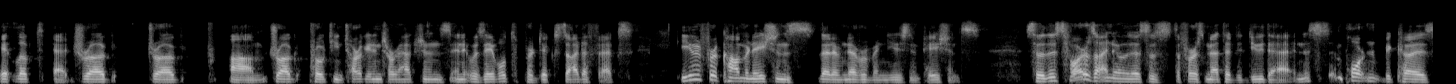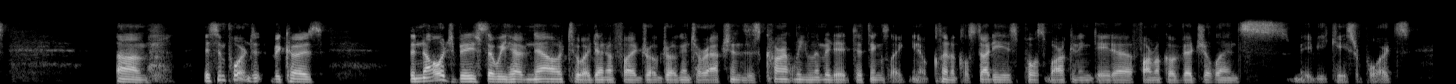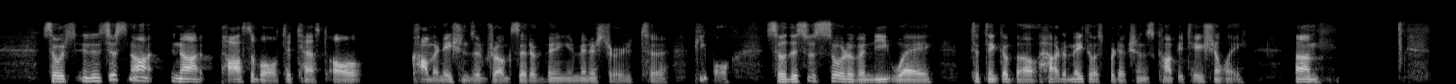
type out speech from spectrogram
It looked at drug, drug, um, drug protein target interactions, and it was able to predict side effects, even for combinations that have never been used in patients. So as far as I know, this is the first method to do that. And this is important because um, it's important because the knowledge base that we have now to identify drug-drug interactions is currently limited to things like you know clinical studies, post-marketing data, pharmacovigilance, maybe case reports. So it's and it's just not not possible to test all combinations of drugs that have been administered to people. So this was sort of a neat way to think about how to make those predictions computationally. Um,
